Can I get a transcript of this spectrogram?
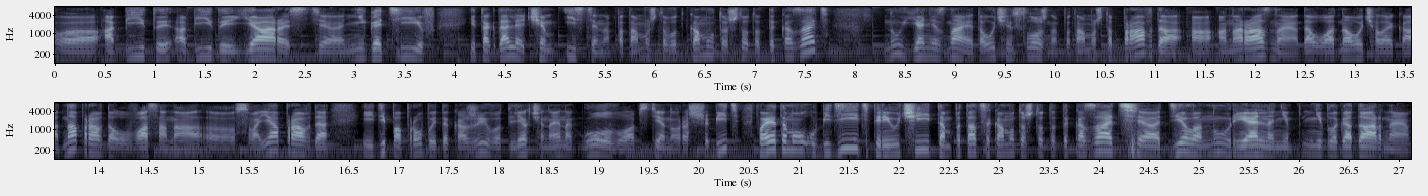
э, обиды, обиды, ярость, э, негатив и так далее, чем истина. Потому что вот кому-то что-то доказать, ну, я не знаю, это очень сложно, потому что правда, а, она разная, да, у одного человека одна правда, у вас она своя правда, иди попробуй, докажи, вот легче, наверное, голову об стену расшибить. Поэтому убедить, переучить, там пытаться кому-то что-то доказать, дело, ну, реально не, неблагодарная.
